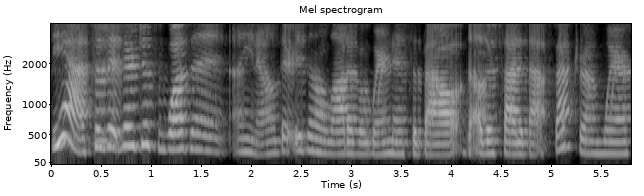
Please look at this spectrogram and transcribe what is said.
yeah, so that there just wasn't, uh, you know, there isn't a lot of awareness about the other side of that spectrum where,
